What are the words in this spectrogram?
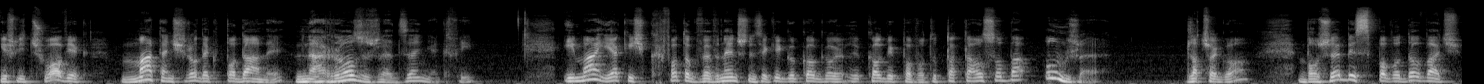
jeśli człowiek ma ten środek podany na rozrzedzenie krwi i ma jakiś krwotok wewnętrzny z jakiegokolwiek powodu, to ta osoba umrze. Dlaczego? Bo żeby spowodować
